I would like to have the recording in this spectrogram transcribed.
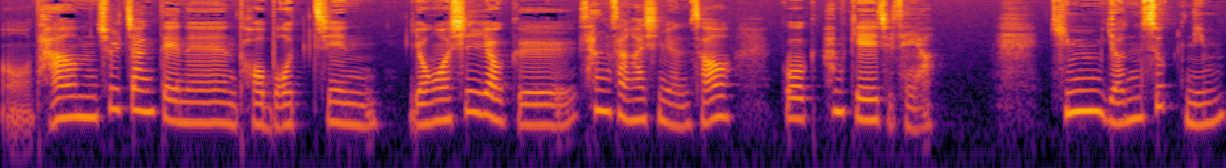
어, 다음 출장 때는 더 멋진 영어 실력을 상상하시면서 꼭 함께 해주세요. 김연숙님,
